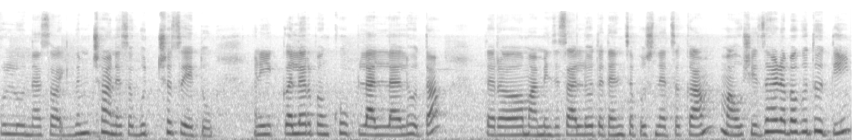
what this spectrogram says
फुलून असा एकदम छान असा गुच्छच येतो आणि कलर पण खूप लाल लाल होता. तर अं, मामींचं चाललं होतं त्यांचं पुसण्याचं काम. मावशी झाडं बघत होती.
